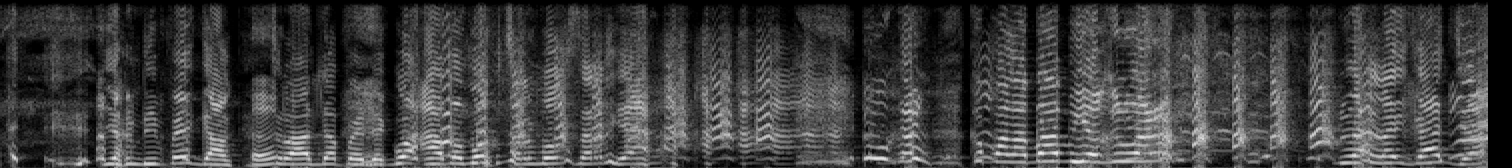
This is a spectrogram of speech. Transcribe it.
Yang dipegang Celana pendek gue Apa boxer-boxernya. Bukan kepala babi yang keluar. Belalai gajah.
